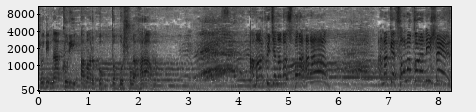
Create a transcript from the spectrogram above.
যদি না করি আমার বক্তব্য শোনা হারাম। আমার পিছনে নামাজ পড়া হারাম। আমাকে ফলো করা নিষেধ।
